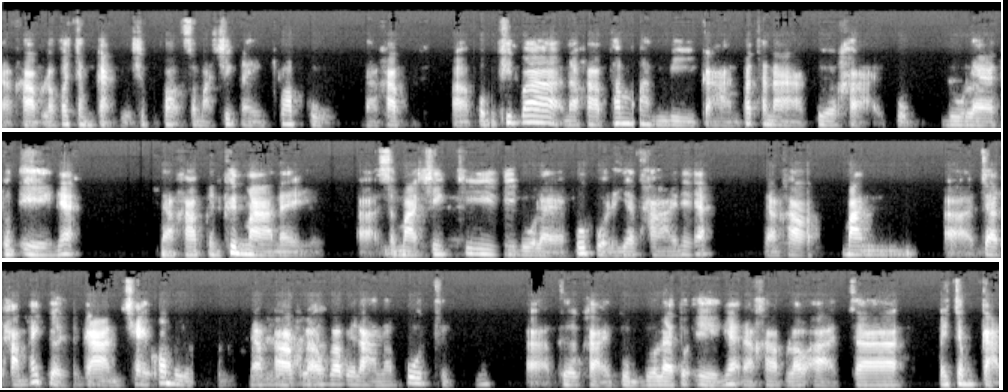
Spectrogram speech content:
นะครับ แล้วก็จำกัดอยู่เฉพาะสมาชิกในครอบครัวนะครับผมคิดว่านะครับถ้ามันมีการพัฒนาเครือข่ายกลุ่มดูแลตนเองเนี่ยนะครับเป็นขึ้นมาในสมาชิกที่ดูแลผู้ป่วยระยะท้ายเนี่ย นะครับ มันจะทำให้เกิดการแชร์ข้อมูลนะครับ แล้วก็เวลาเราพูดถึงเครือข่ายกลุ่มดูแลตัวเองเนี่ยนะครับ เราอาจจะไปจำกัด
